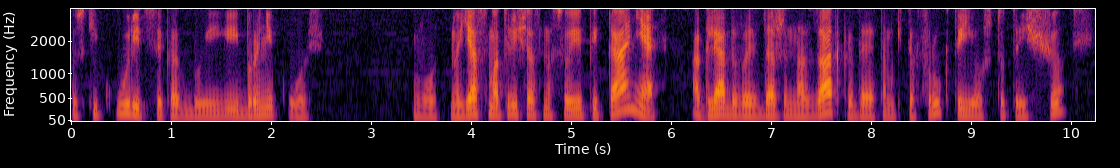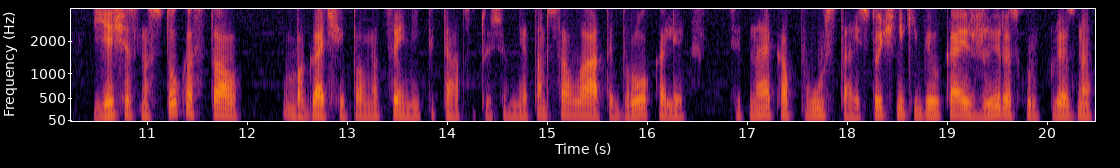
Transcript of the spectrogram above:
куски курицы, как бы и, и бронекофе. Вот. Но я смотрю сейчас на свое питание, оглядываясь даже назад, когда я там какие-то фрукты ел, что-то еще, я сейчас настолько стал богаче и полноценнее питаться. То есть у меня там салаты, брокколи, цветная капуста, источники белка и жира скрупулезно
